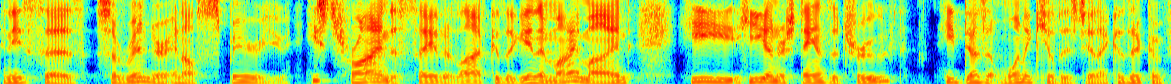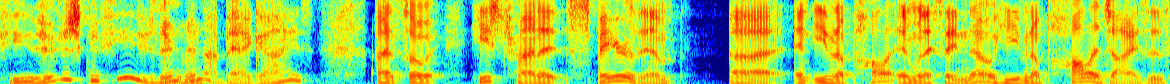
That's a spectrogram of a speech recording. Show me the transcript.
and he says, "Surrender, and I'll spare you." He's trying to save their life because, again, in my mind, he he understands the truth. He doesn't want to kill these Jedi because they're confused. They're just confused. They're, they're not bad guys. Uh, so he's trying to spare them uh, and even apolo- and when they say no, he even apologizes.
